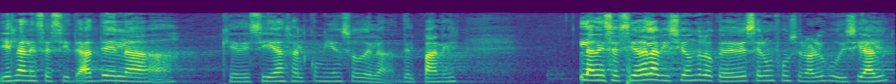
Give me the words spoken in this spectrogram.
y es la necesidad de la que decías al comienzo del panel, la necesidad de la visión de lo que debe ser un funcionario judicial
